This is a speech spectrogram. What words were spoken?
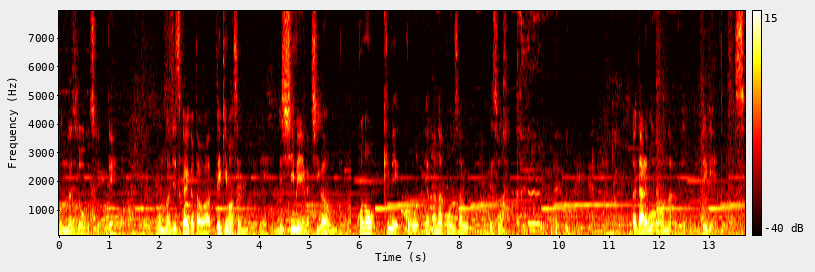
同じ動物で。同じ使い方はできませんのでね。で使命が違うんでこのきめ細やかなコンサルですわ。誰もこんなんできへんと思います。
